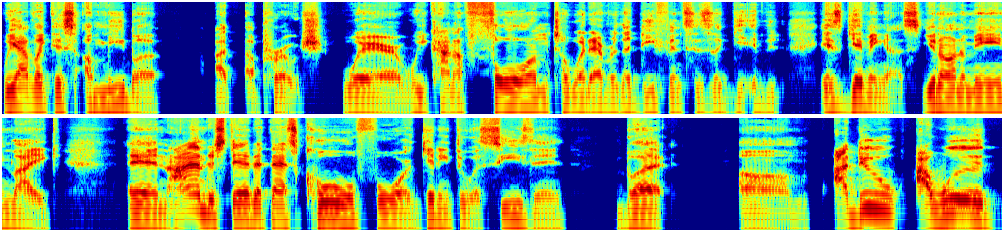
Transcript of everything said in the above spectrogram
We have like this amoeba a- approach where we kind of form to whatever the defense is is giving us. You know what I mean? Like, and I understand that that's cool for getting through a season, but um, I do I would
